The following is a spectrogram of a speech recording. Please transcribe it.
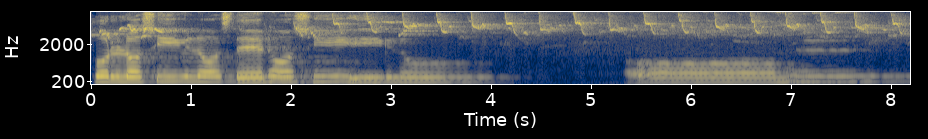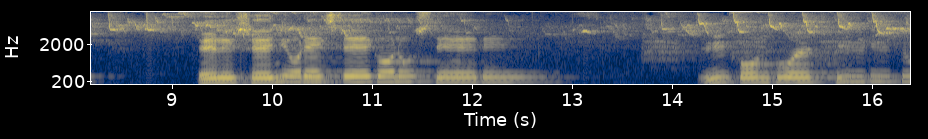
por los siglos de los siglos. Amén. El Señor esté con ustedes y con tu espíritu.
